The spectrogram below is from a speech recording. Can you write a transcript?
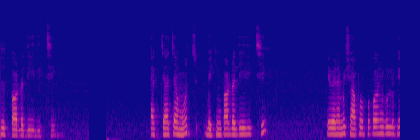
দুধ পাউডার দিয়ে দিচ্ছি। এক চা চামচ বেকিং পাউডার দিয়ে দিচ্ছি। এবার আমি সব উপকরণগুলোকে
